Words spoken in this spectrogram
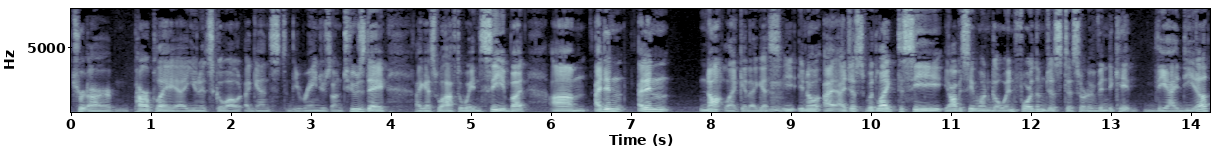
tr- our power play uh, units go out against the Rangers on Tuesday, I guess we'll have to wait and see. But um, I didn't I didn't not like it. I guess you, you know. I, I just would like to see obviously one go in for them just to sort of vindicate the idea.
